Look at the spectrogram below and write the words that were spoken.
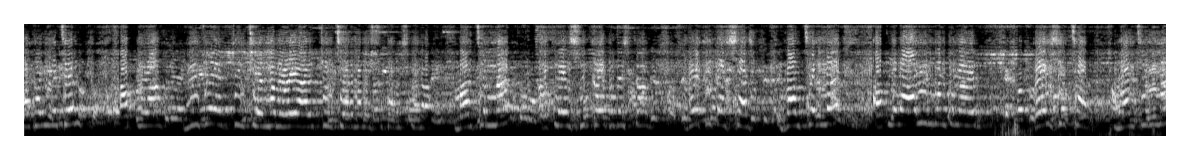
কথা দিয়েছেন আপনারা নিজে একজন চেয়ারম্যান হয়ে আরেকজন চেয়ারম্যানের সুপারিশ মানা মানছেন না। আপনার শিক্ষা উপদেষ্টা আশ্বাস মানছেন না। আপনারা আইন মন্ত্রণালয়ের ছাড় মানছেন না।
